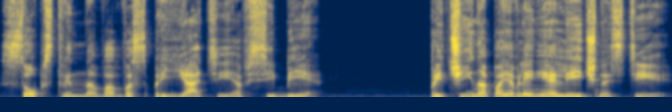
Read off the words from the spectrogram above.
собственного восприятия в себе. Причина появления личности,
